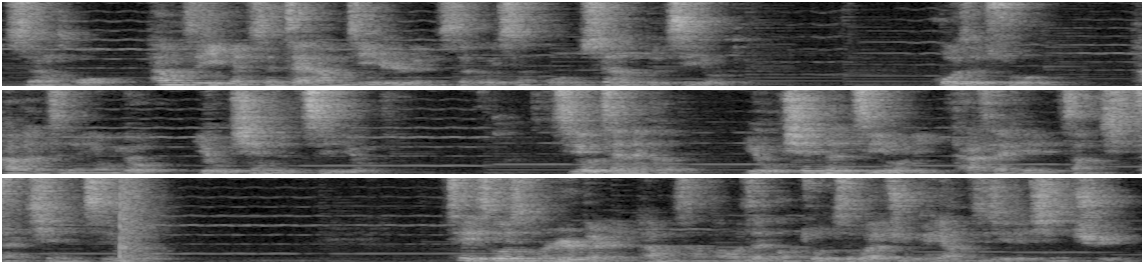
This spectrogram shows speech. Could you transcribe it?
生活，他们自己本身在他们自己日本社会生活是很不自由的，或者说他们只能拥有有限的自由，只有在那个有限的自由里，他才可以展展现自由。这也是为什么日本人他们常常会在工作之外去培养自己的兴趣，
